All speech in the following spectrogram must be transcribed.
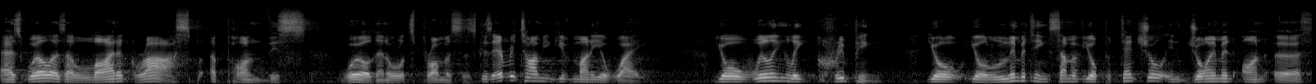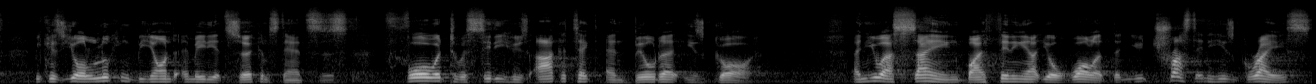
as well as a lighter grasp upon this world and all its promises. Because every time you give money away, you're willingly crimping, you're, you're limiting some of your potential enjoyment on earth because you're looking beyond immediate circumstances forward to a city whose architect and builder is God. And you are saying by thinning out your wallet that you trust in His grace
